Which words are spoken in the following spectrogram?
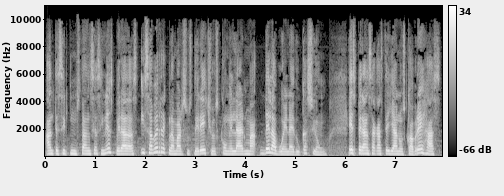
ante circunstancias inesperadas y saber reclamar sus derechos con el arma de la buena educación. Esperanza Castellanos Cabrejas,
